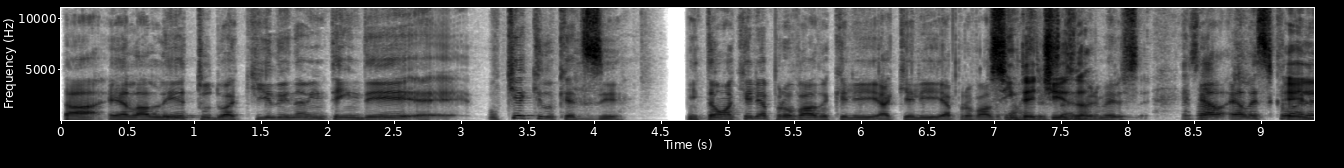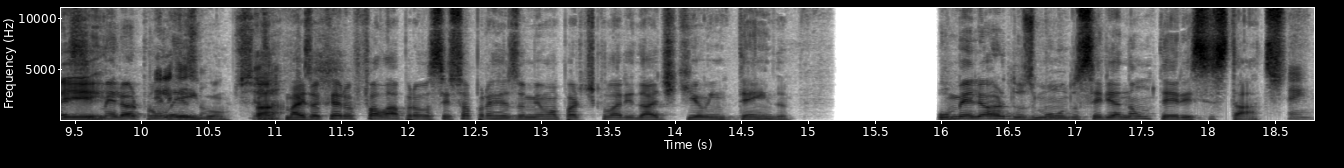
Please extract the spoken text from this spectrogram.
tá? Ela lê tudo aquilo e não entender é, o que aquilo quer dizer. Então, aquele aprovado, aquele, aquele aprovado Sintetiza. vermelho, ela, ela esclarece Ele- melhor para um Ele leigo. Tá. Mas eu quero falar para vocês, só para resumir uma particularidade que eu entendo. O melhor dos mundos seria não ter esse status. Sim.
